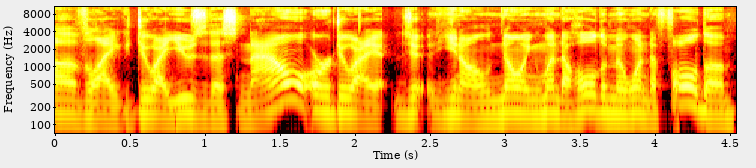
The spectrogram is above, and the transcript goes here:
of like, do I use this now or do I, you know, knowing when to hold them and when to fold them?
